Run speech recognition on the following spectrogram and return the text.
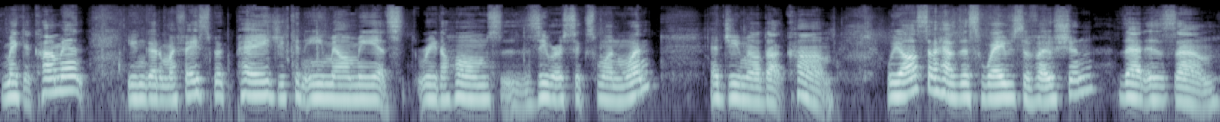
make a comment. You can go to my Facebook page. You can email me at ritaholmes0611 at gmail.com. We also have this Waves of Ocean that is um,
